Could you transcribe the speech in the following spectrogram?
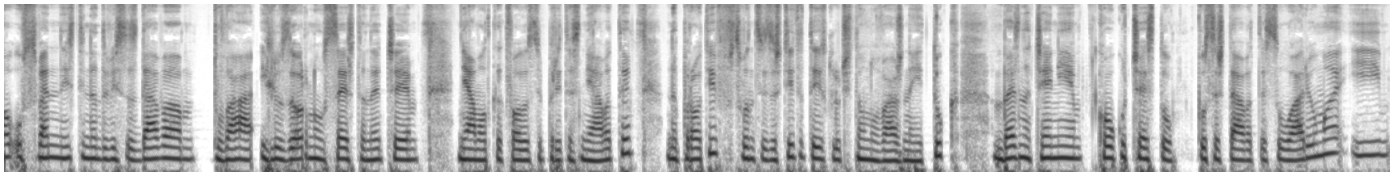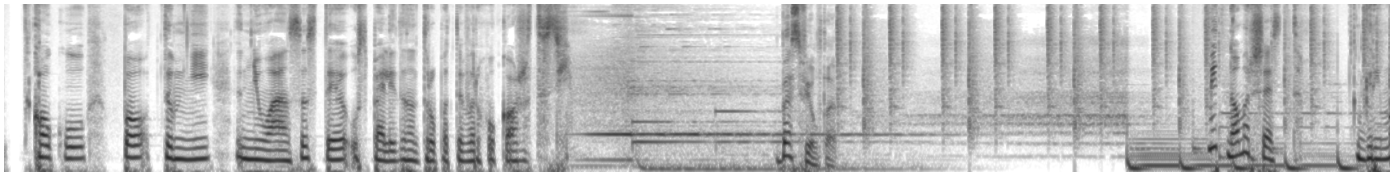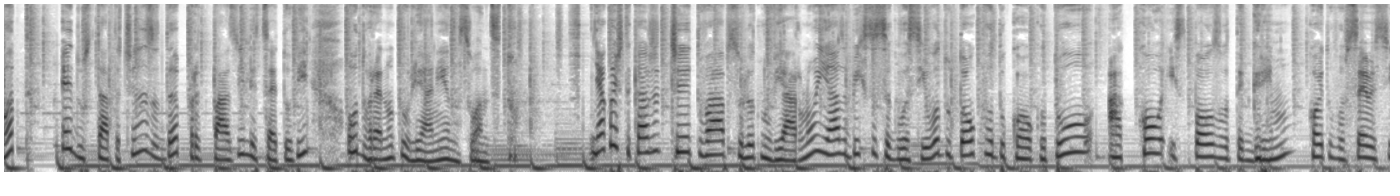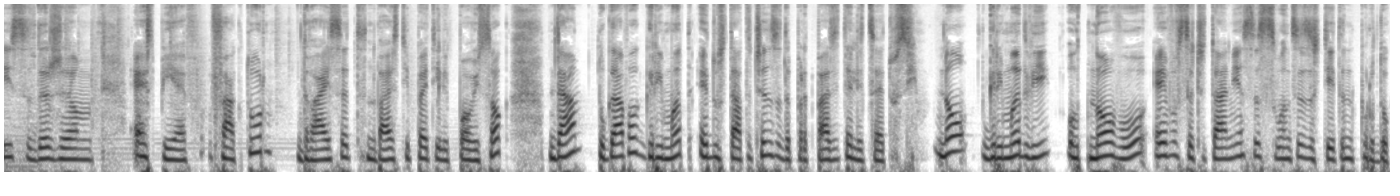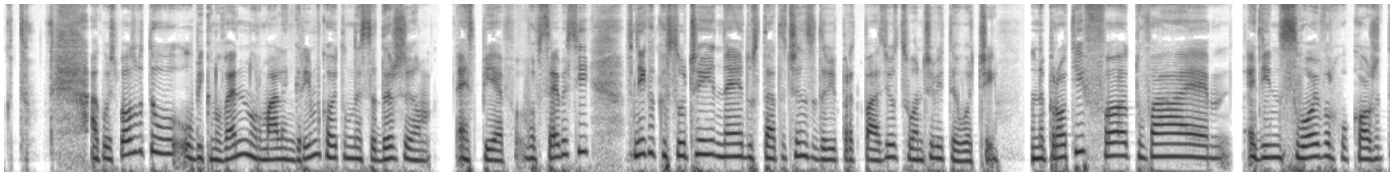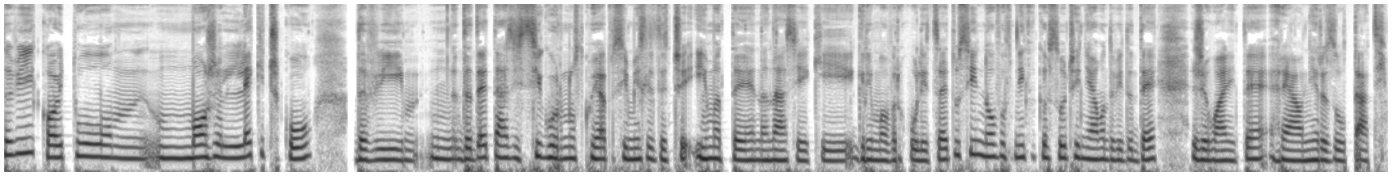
освен наистина да ви създава това иллюзорно усещане, че няма от какво да се притеснявате. Напротив, слънцезащитата е изключително важна и тук, без значение колко често посещавате солариума и колко по-тъмни нюанса сте успели да натрупате върху кожата си. Без филтър. Мит номер 6. Гримът е достатъчен, за да предпази лицето ви от вредното влияние на слънцето. Някой ще каже, че това е абсолютно вярно и аз бих се съгласила до толкова доколкото ако използвате грим, който в себе си съдържа SPF фактор 20, 25 или по-висок, да, тогава гримът е достатъчен за да предпазите лицето си. Но гримът ви отново е в съчетание с слънцезащитен продукт. Ако използвате обикновен нормален грим, който не съдържа SPF в себе си, в никакъв случай не е достатъчен за да ви предпази от слънчевите лъчи. Напротив, това е един слой върху кожата ви, който може лекичко да ви даде тази сигурност, която си мислите, че имате нанасяйки грима върху лицето си, но в никакъв случай няма да ви даде желаните реални резултати.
